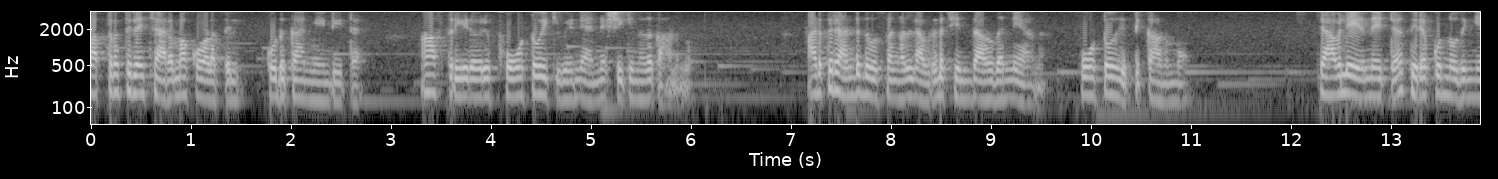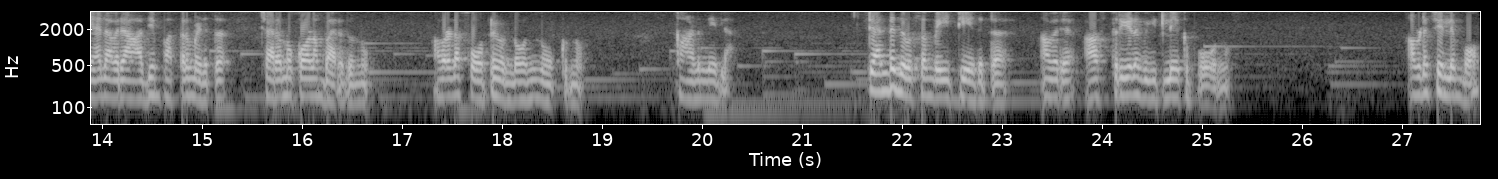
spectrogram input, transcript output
പത്രത്തിലെ ചരമക്കോളത്തിൽ കൊടുക്കാൻ വേണ്ടിയിട്ട് ആ സ്ത്രീയുടെ ഒരു ഫോട്ടോയ്ക്ക് വേണ്ടി അന്വേഷിക്കുന്നത് കാണുന്നു. അടുത്ത രണ്ട് ദിവസങ്ങളിൽ അവരുടെ ചിന്ത അത് തന്നെയാണ്. ഫോട്ടോ കിട്ടിക്കാണുമോ? രാവിലെ എഴുന്നേറ്റ് തിരക്കൊന്നൊതുങ്ങിയാൽ അവർ ആദ്യം പത്രമെടുത്ത് ചരമക്കോളം പരതുന്നു. അവരുടെ ഫോട്ടോ ഉണ്ടോ എന്ന് നോക്കുന്നു. കാണുന്നില്ല. രണ്ട് ദിവസം വെയിറ്റ് ചെയ്തിട്ട് അവർ ആ സ്ത്രീയുടെ വീട്ടിലേക്ക് പോകുന്നു. അവിടെ ചെല്ലുമ്പോൾ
